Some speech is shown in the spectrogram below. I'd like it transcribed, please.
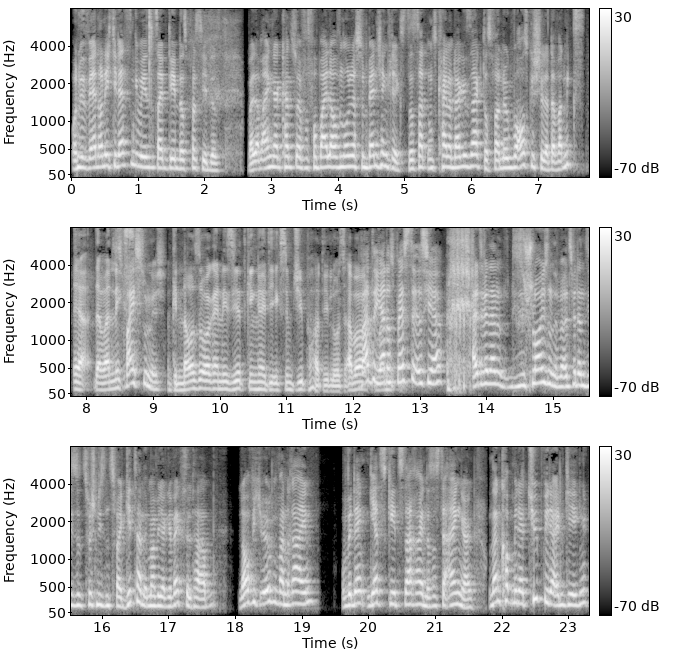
Und wir wären auch nicht die Letzten gewesen, sein, denen das passiert ist. Weil am Eingang kannst du einfach vorbeilaufen, ohne dass du ein Bändchen kriegst. Das hat uns keiner da gesagt. Das war nirgendwo ausgeschildert. Da war nix. Ja, da war Das nichts. weißt du nicht. Genauso organisiert ging halt die XMG-Party los. Aber Warte, ja, das Beste ist ja, als wir dann diese Schleusen, als wir dann diese zwischen diesen zwei Gittern immer wieder gewechselt haben, laufe ich irgendwann rein und wir denken, jetzt geht's da rein, das ist der Eingang. Und dann kommt mir der Typ wieder entgegen,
